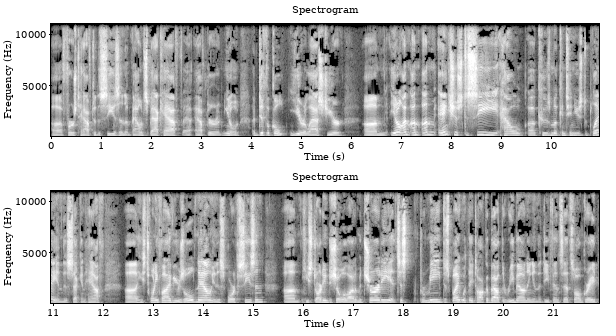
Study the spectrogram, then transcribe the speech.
uh, first half to the season, a bounce back half after you know a difficult year last year. Um, you know, I'm I'm I'm anxious to see how uh, Kuzma continues to play in this second half. Uh, he's 25 years old now in his fourth season. Um, he's starting to show a lot of maturity. It's just for me, despite what they talk about, the rebounding and the defense, that's all great.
